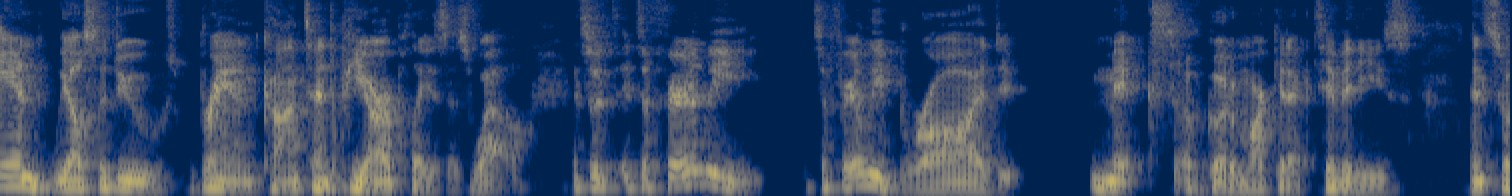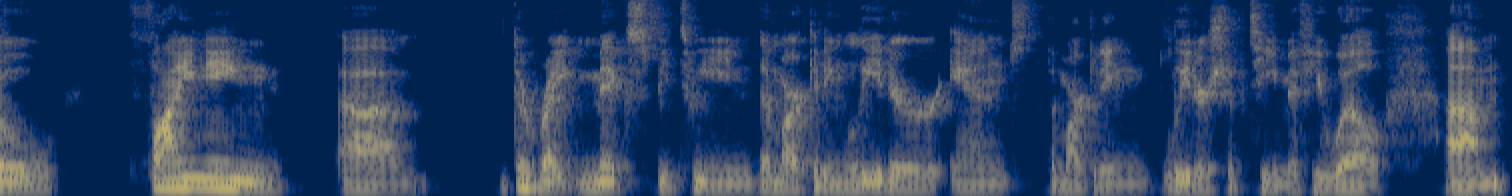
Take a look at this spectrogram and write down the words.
and we also do brand content PR plays as well. And so it's, a fairly it's a fairly broad mix of go to market activities. And so finding um, the right mix between the marketing leader and the marketing leadership team, if you will, um,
